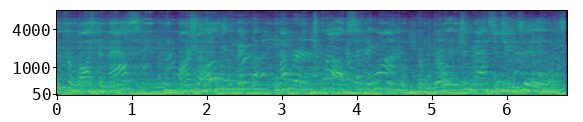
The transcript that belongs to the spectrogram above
1352 from Boston, Mass. Marsha Hogan, number 1271 from Burlington, Massachusetts.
